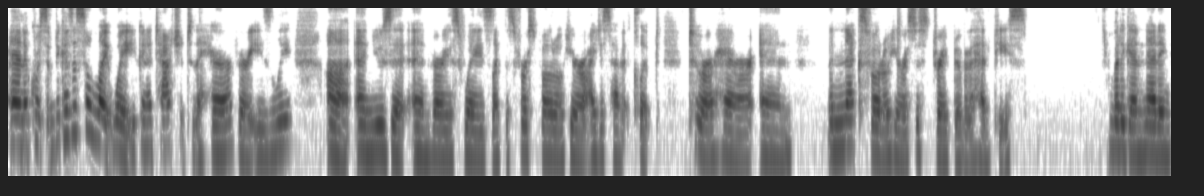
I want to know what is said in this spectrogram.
and of course, because it's so lightweight, you can attach it to the hair very easily uh, and use it in various ways. Like this first photo here, I just have it clipped to her hair. And the next photo here is just draped over the headpiece. But again, netting,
